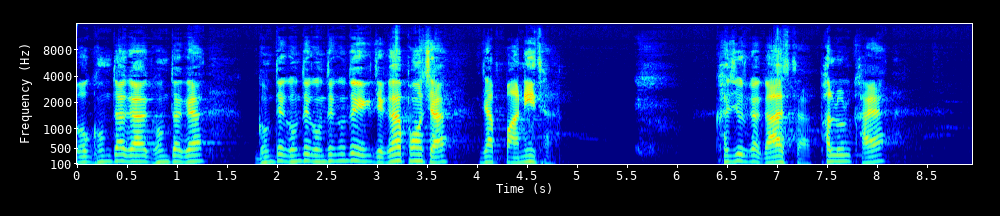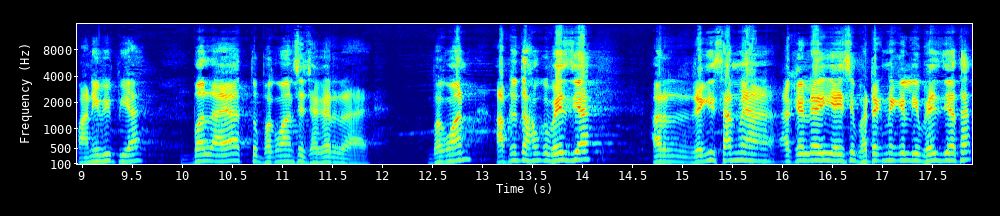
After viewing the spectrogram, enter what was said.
वो घूमता गया घूमता गया, घूमते घूमते घूमते घूमते एक जगह पहुँचा जहाँ पानी था। खजूर का घास था, फल उल खाया, पानी भी पिया, बल आया तो भगवान से झगड़ रहा है। भगवान, आपने तो हमको भेज दिया, और रेगिस्तान में अकेले ऐसे भटकने के लिए भेज दिया था।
